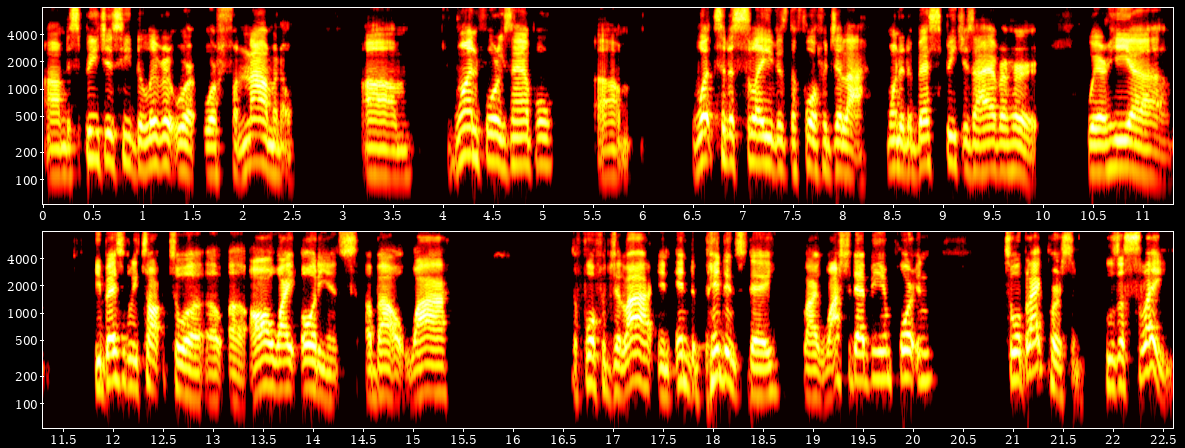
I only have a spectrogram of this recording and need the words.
Um, the speeches he delivered were, were phenomenal. Um, one, for example, um, "What to the Slave is the Fourth of July." One of the best speeches I ever heard, where he uh, he basically talked to a, a, a all white audience about why the Fourth of July and Independence Day, like why should that be important to a black person who's a slave,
